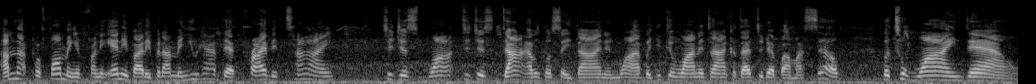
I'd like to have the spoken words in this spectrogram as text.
I'm not performing in front of anybody, but I mean you have that private time to just want to just dine. I was gonna say dine and wine, but you can wine and dine because I do that by myself. But to wind down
